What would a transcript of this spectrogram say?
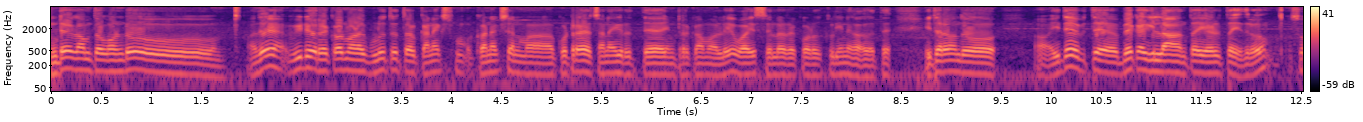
ಇಂಟರ್ ಕಾಮ್ ತೊಗೊಂಡು, ಅದೇ ವಿಡಿಯೋ ರೆಕಾರ್ಡ್ ಮಾಡೋಕ್ಕೆ ಬ್ಲೂಟೂತಲ್ಲಿ ಕನೆಕ್ಸ್ ಕನೆಕ್ಷನ್ ಮಾ ಕೊಟ್ಟರೆ ಚೆನ್ನಾಗಿರುತ್ತೆ ಇಂಟರ್ ಕಾಮಲ್ಲಿ ವಾಯ್ಸ್ ಎಲ್ಲ ರೆಕಾರ್ಡ್ ಕ್ಲೀನಾಗಿ ಆಗುತ್ತೆ. ಈ ಥರ ಒಂದು ಇದೇ ಬೇಕಾಗಿಲ್ಲ ಅಂತ ಹೇಳ್ತಾ ಇದ್ರು. ಸೊ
